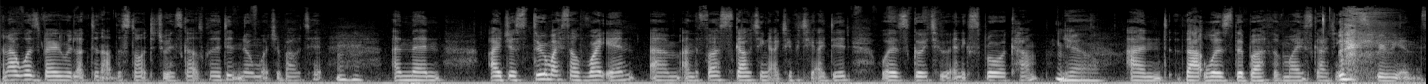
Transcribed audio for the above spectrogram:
and i was very reluctant at the start to join scouts because i didn't know much about it Mm-hmm. And then i just threw myself right in um, and the first scouting activity i did was go to an explorer camp Yeah. and that was the birth of my scouting experience.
